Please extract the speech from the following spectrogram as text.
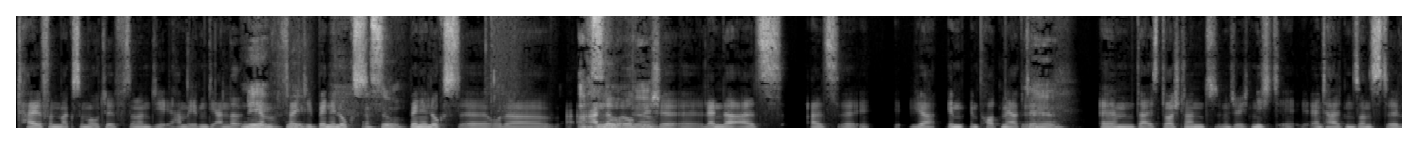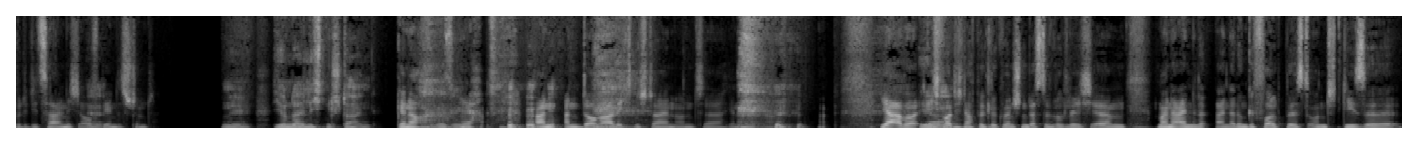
Teil von Maximotive, sondern die haben eben die anderen, nee, die haben vielleicht nee. die Benelux, so. Benelux äh, oder Ach andere so, europäische ja. Äh, Länder als, als äh, ja, im Importmärkte. Ja, ja. Ähm, da ist Deutschland natürlich nicht äh, enthalten, sonst äh, würde die Zahl nicht aufgehen, das stimmt. Nee, Hyundai Liechtenstein. Genau. So. Ja. An, Andorra, Liechtenstein und äh, genau. Ja. Aber ja. ich wollte dich noch beglückwünschen, dass du wirklich ähm, meiner Einladung gefolgt bist und diese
